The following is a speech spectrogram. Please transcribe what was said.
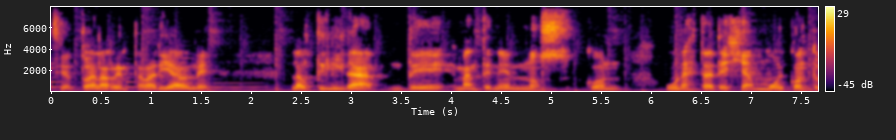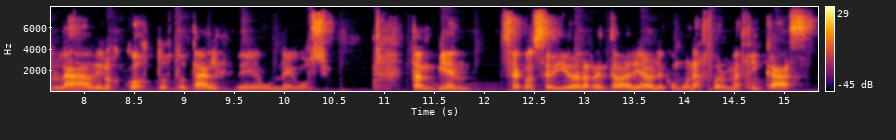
¿cierto? a la renta variable la utilidad de mantenernos con una estrategia muy controlada de los costos totales de un negocio. También se ha concebido la renta variable como una forma eficaz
